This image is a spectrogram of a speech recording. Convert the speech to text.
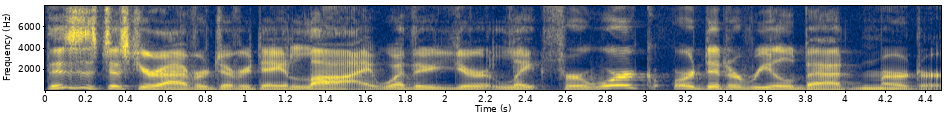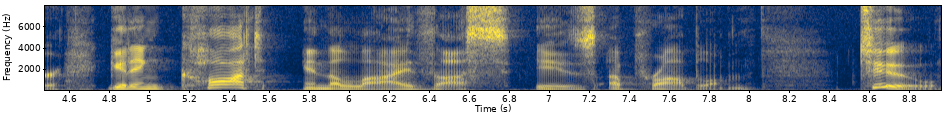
This is just your average everyday lie, whether you're late for work or did a real bad murder. Getting caught in the lie, thus, is a problem. Two,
